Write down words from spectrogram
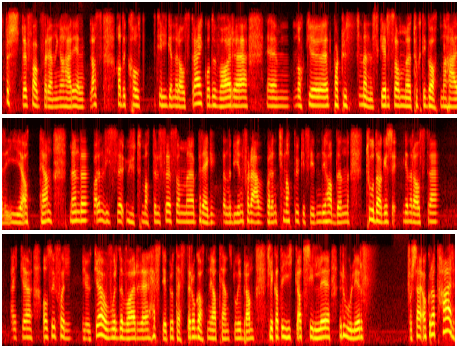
største fagforeninga her i Hellas hadde kalt til generalstreik, og det var eh, nok et par tusen mennesker som eh, tok til gatene her i Aten. Men det var en viss utmattelse som eh, preget denne byen, for det er bare en knapp uke siden de hadde en to dagers generalstreik, altså i forrige uke, hvor det var heftige protester og gatene i Aten sto i brann. Slik at det gikk atskillig roligere for seg akkurat her.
